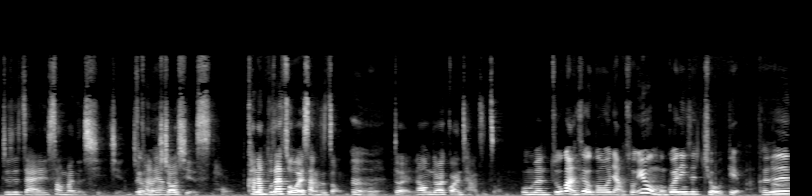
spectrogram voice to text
就是在上班的期间，就可能休息的时候，可能不在座位上这种，嗯嗯，对，然后我们就会观察这种。我们主管是有跟我讲说，因为我们规定是九点嘛，可是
